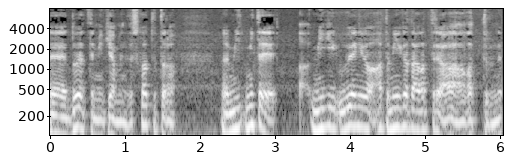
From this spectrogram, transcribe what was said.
えー、どうやって見極めるんですかって言ったらみ見て右上にはあと右肩上がってりゃあ上がってるね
